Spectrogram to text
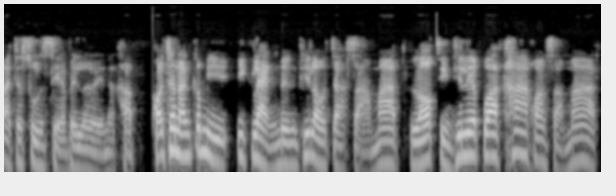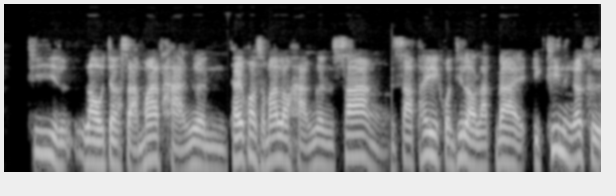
อาจจะสูญเสียไปเลยนะครับ เพราะฉะนั้นก็มีอีกแหล่งหนึ่งที่เราจะสามารถล็อกสิ่งที่เรียกว่าค่าความสามารถที่เราจะสามารถหาเงิน ใช้ความสามารถเราหาเงินสร้างทรัพย์ให้คนที่เรารักได้ อีกที่หนึ่งก็คือ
